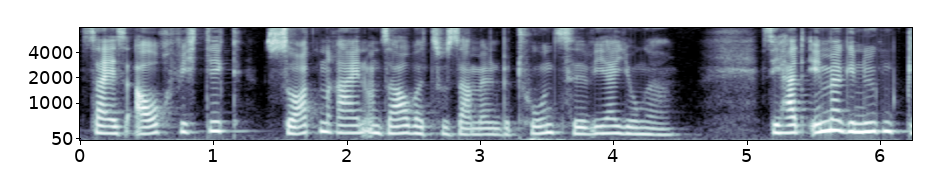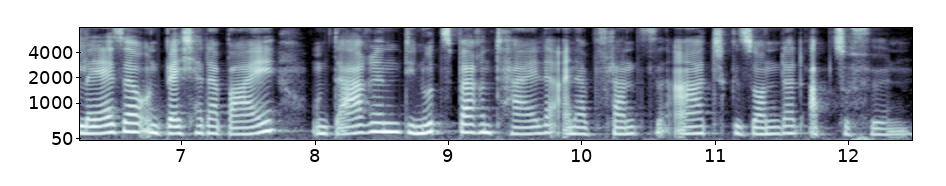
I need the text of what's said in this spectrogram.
sei es auch wichtig, sortenrein und sauber zu sammeln, betont Silvia Junger. Sie hat immer genügend Gläser und Becher dabei, um darin die nutzbaren Teile einer Pflanzenart gesondert abzufüllen.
